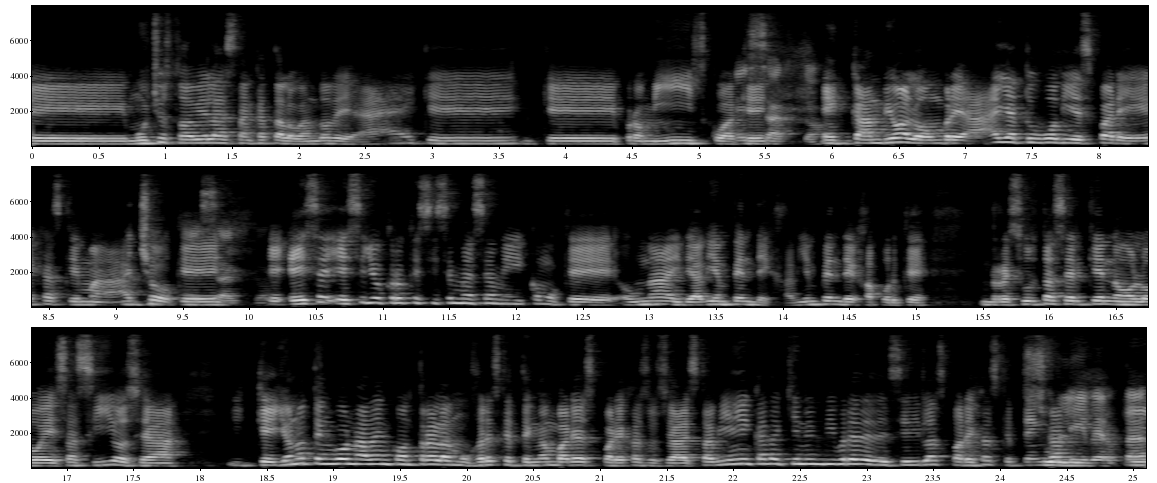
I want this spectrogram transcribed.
eh, muchos todavía la están catalogando de, ay, qué, promiscua, que en cambio al hombre, ay, ya tuvo 10 parejas, qué macho, que ese, ese yo creo que sí se me hace a mí como que una idea bien pendeja, bien pendeja, porque resulta ser que no lo es así, o sea, y que yo no tengo nada en contra de las mujeres que tengan varias parejas, o sea, está bien, cada quien es libre de decidir las parejas que tenga. Su libertad.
